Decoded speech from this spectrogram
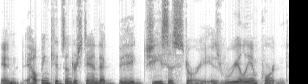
And helping kids understand that big Jesus story is really important.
